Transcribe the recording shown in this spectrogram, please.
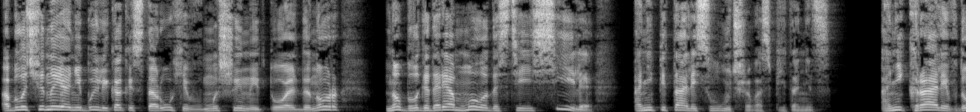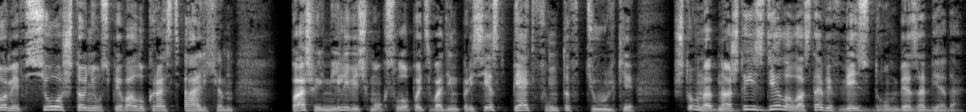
Облачены они были, как и старухи, в мышиный туаль-де-нор, но благодаря молодости и силе они питались лучше воспитанниц. Они крали в доме все, что не успевал украсть Альхин – Паша Емельевич мог слопать в один присест пять фунтов тюльки, что он однажды и сделал, оставив весь дом без обеда.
